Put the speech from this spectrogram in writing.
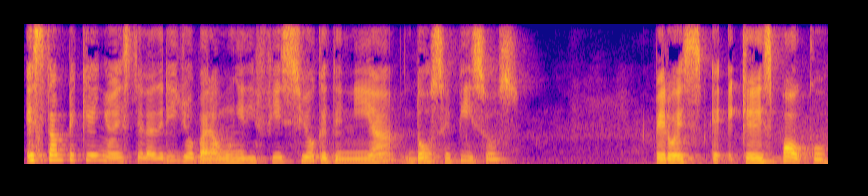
Es tan pequeño este ladrillo para un edificio que tenía 12 pisos pero es eh, que es poco,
